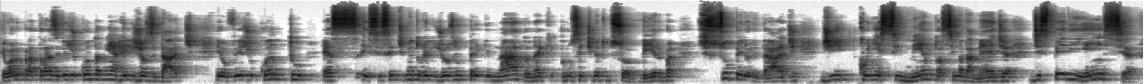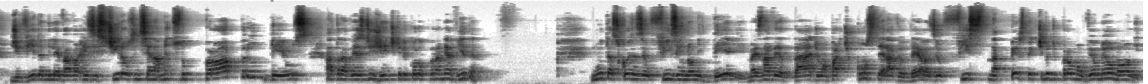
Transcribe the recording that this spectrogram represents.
Eu olho para trás e vejo quanto a minha religiosidade, eu vejo quanto esse sentimento religioso impregnado né, por um sentimento de soberba, de superioridade, de conhecimento acima da média, de experiência de vida me levava a resistir aos ensinamentos do próprio Deus através de gente que ele colocou na minha vida. Muitas coisas eu fiz em nome dele, mas na verdade uma parte considerável delas eu fiz na perspectiva de promover o meu nome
